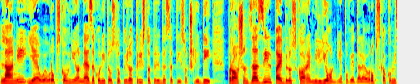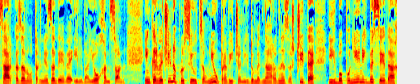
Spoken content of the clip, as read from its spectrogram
Lani je v Evropsko unijo nezakonito vstopilo 330 tisoč ljudi, prošen za azil pa je bilo skoraj milijon, je povedala Evropska komisarka za notranje zadeve Ilva Johansson. In ker večina prosilcev ni upravičenih do mednarodne zaščite, jih bo po njenih besedah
